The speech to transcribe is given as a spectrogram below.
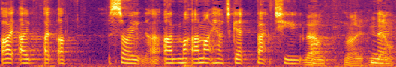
I, I, I, I sorry, I, I, might have to get back to you. No, on- no, you no. don't.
